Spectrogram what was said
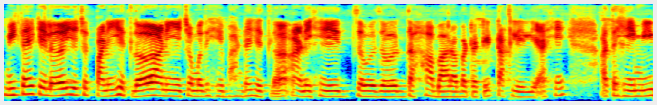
मी काय केलं याच्यात पाणी घेतलं आणि याच्यामध्ये हे भांडं घेतलं आणि हे जवळजवळ दहा बारा बटाटे टाकलेले आहे. आता हे मी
